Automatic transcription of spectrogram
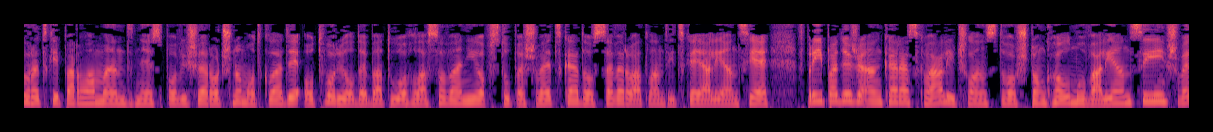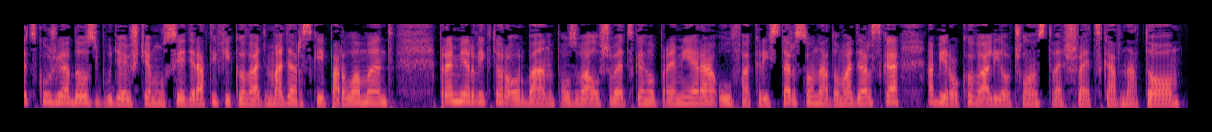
Turecký parlament dnes po vyše ročnom odklade otvoril debatu o hlasovaní o vstupe Švédska do Severoatlantickej aliancie. V prípade, že Ankara schváli členstvo Štokholmu v aliancii, švédsku žiadosť bude ešte musieť ratifikovať maďarský parlament. Premiér Viktor Orbán pozval švédskeho premiéra Ulfa Kristersona do Maďarska, aby rokovali o členstve Švédska v NATO.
